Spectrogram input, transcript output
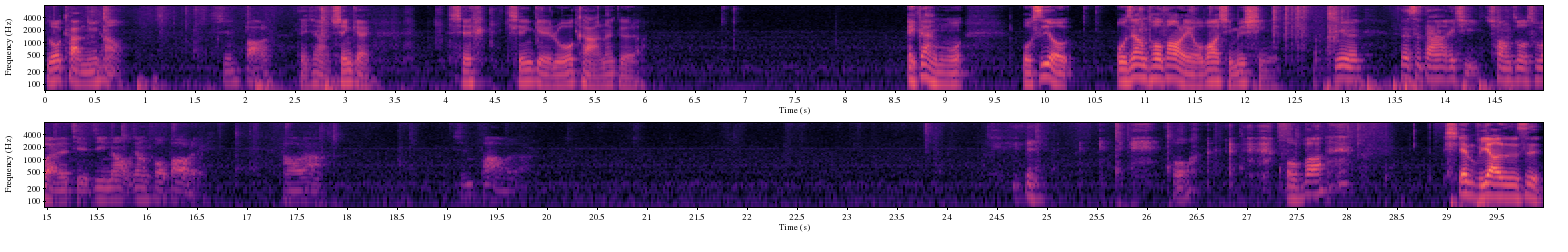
罗卡你好，先爆了。等一下，先给，先先给罗卡那个了。哎、欸，干我我是有我这样偷爆雷，我不知道行不行，因为。那是大家一起创作出来的结晶，那我这样偷爆了。好啦，先爆了啦。我我不知道，先不要是不是？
